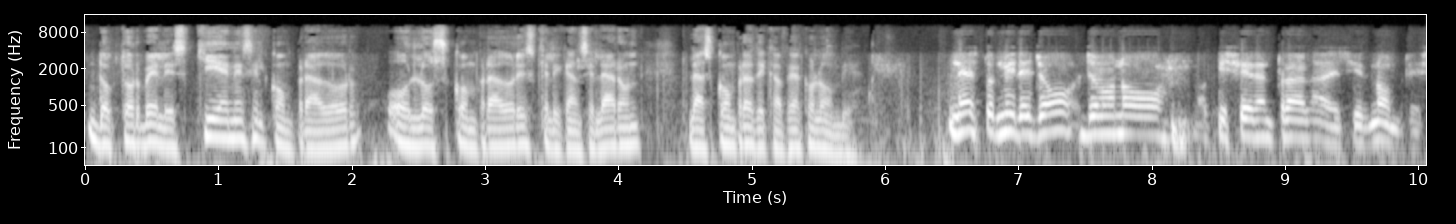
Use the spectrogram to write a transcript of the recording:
Doctor Vélez, ¿quién es el comprador o los compradores que le cancelaron las compras de café a Colombia? Néstor, mire, yo, yo no, quisiera entrar a decir nombres,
